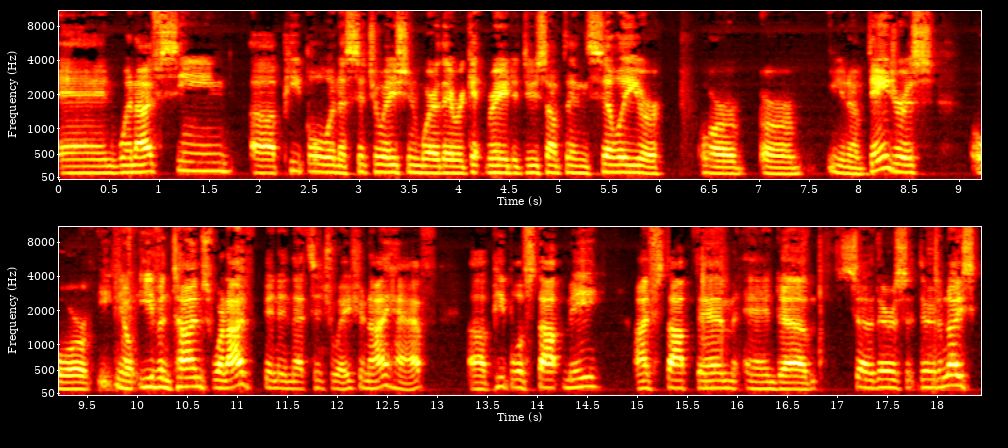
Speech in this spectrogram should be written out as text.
And when I've seen uh, people in a situation where they were getting ready to do something silly or or or you know, dangerous or, you know, even times when I've been in that situation, I have, uh, people have stopped me. I've stopped them. And, um, so there's, there's a nice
